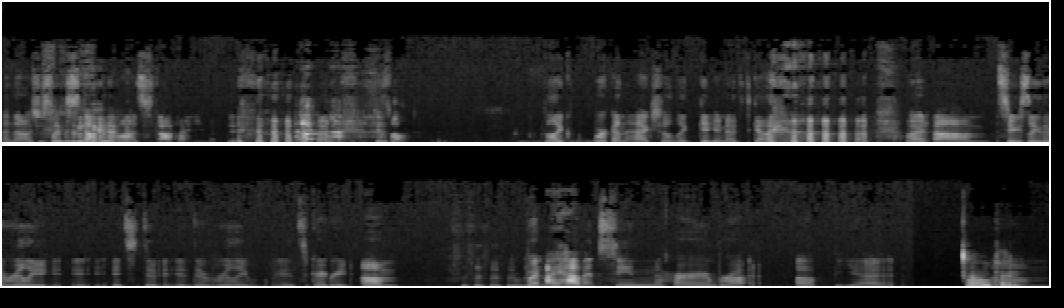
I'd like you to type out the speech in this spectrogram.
and then I was just like, "Stop it, Yvonne! Stop it! You have to just like work on the actual like get your notes together." but um, seriously, they're really it's they're really it's a great read. Um, but I haven't seen her brought up yet. Oh, okay. Um,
